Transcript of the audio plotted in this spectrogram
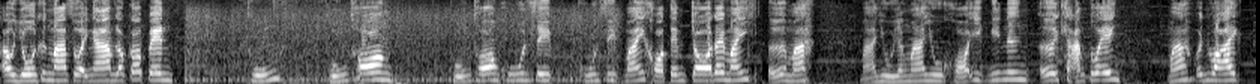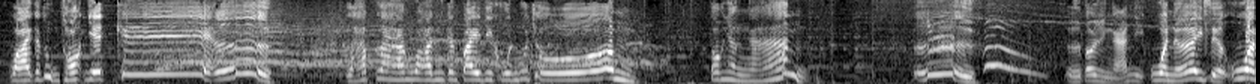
เอาโยนขึ้นมาสวยงาม แล้วก็เป็นถุงถุงทอง ถุงทองคูณสิบคูณสิบไหมขอเต็มจอได้ไหมเออมา มาอยู่ยังมาอยู่ขออีกนิดนึง เออสามตัวเอง มาเป็นวายวายกระถุงทองเย็ดเคเออรับรางวัลกันไปดิคุณผู้ชม ต้องอย่างงั้น เออ เออ ต้องอย่างงั้นอีอ้วนเอ้ยเสืออ้วน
